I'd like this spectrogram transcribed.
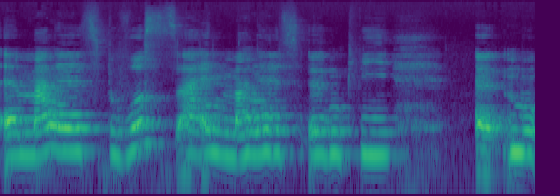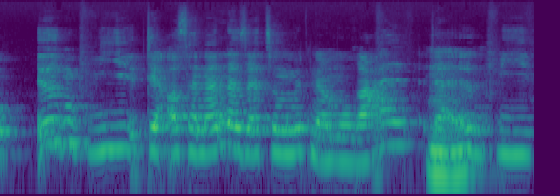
äh, mangels Bewusstsein, mangels irgendwie, äh, irgendwie der Auseinandersetzung mit einer Moral, mhm. da irgendwie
